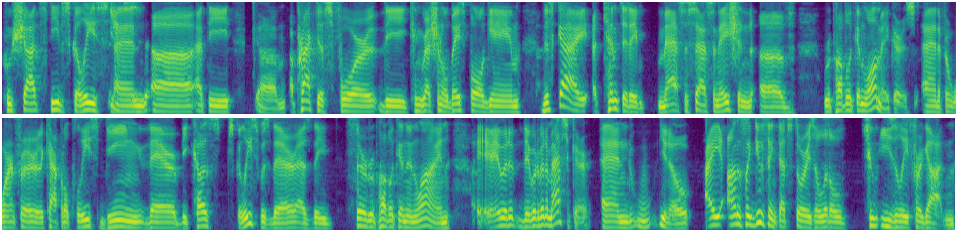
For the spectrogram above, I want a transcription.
who shot Steve Scalise Yes. and uh, at the um, a practice for the congressional baseball game. This guy attempted a mass assassination of Republican lawmakers, and if it weren't for the Capitol Police being there because Scalise was there as the third Republican in line, it would have, there would have been a massacre. And you know, I honestly do think that story is a little too easily forgotten.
